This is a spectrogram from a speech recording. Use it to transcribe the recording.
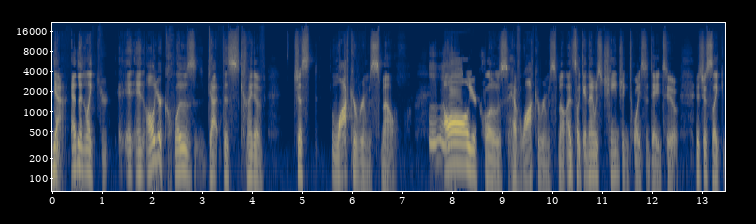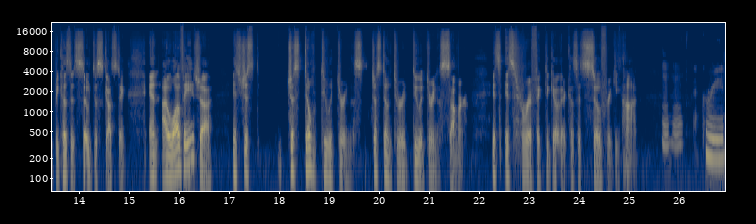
Yeah, and then like your and, and all your clothes got this kind of just locker room smell, Mhm. all your clothes have locker room smell. It's like, and I was changing twice a day too. It's just like because it's so disgusting. And I love Asia. It's just, just don't do it during this. Just don't do it, do it during the summer. It's it's horrific to go there because it's so freaking hot. Mhm. Agreed.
